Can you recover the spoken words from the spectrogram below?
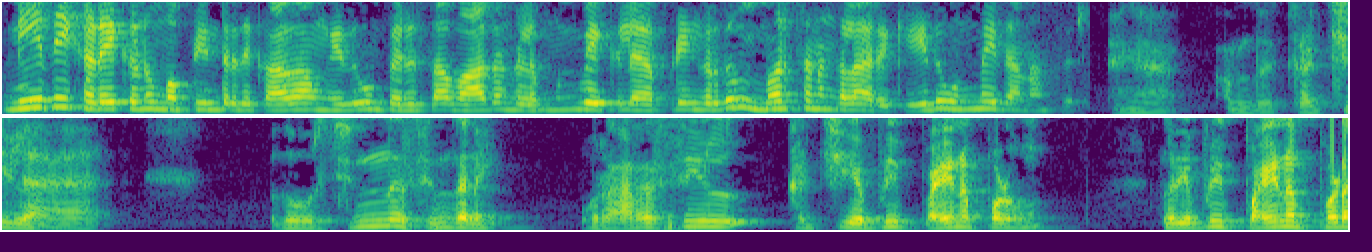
நீதி கிடைக்கணும் அப்படின்றதுக்காக அவங்க எதுவும் பெருசா வாதங்களை முன்வைக்கல அப்படிங்கிறதும் விமர்சனங்களா இருக்கு. இது உண்மைதானா சார் அந்த கட்சியில் அது ஒரு சின்ன சிந்தனை ஒரு அரசியல் கட்சி எப்படி பயணப்படும் அல்லது எப்படி பயணப்பட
